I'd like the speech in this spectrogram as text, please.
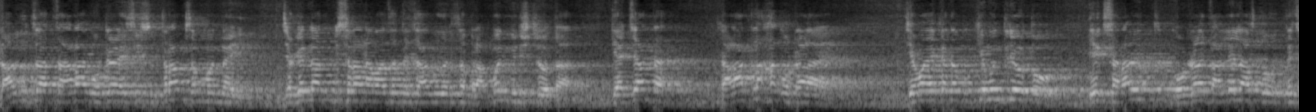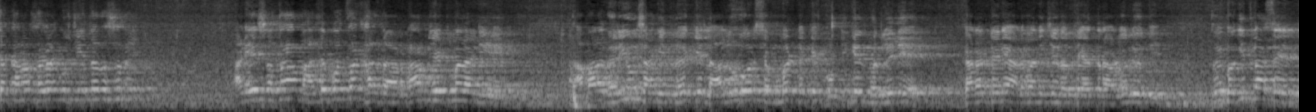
लालूचा चारा घोटाळ्याशी सुतराम संबंध नाही. जगन्नाथ मिश्रा नावाचा त्याच्या अगोदरचा ब्राह्मण मिनिस्टर होता. त्याच्या काळातला हा घोटाळा आहे. जेव्हा एखादा मुख्यमंत्री होतो एक सरावित घोटाळा चाललेला असतो त्याच्या कानावर सगळ्या गोष्टी येतात असं नाही. आणि हे स्वतः भाजपचा खासदार राम जेठमलानी आम्हाला घरी येऊन सांगितलं की लालूवर शंभर टक्के खोटी केस भरलेली आहे कारण त्याने अडवाणीची रथयात्रा अडवली होती. तुम्ही बघितलं असेल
